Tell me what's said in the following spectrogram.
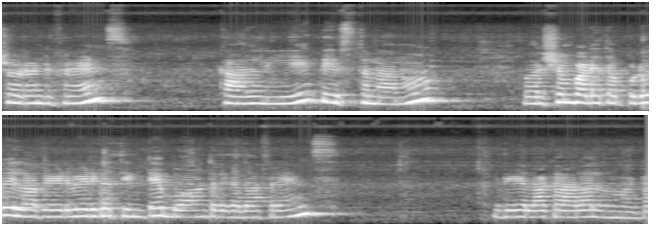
చూడండి ఫ్రెండ్స్ కాలనీ తీస్తున్నాను. వర్షం పడేటప్పుడు ఇలా వేడివేడిగా తింటే బాగుంటుంది కదా ఫ్రెండ్స్. ఇది ఇలా కాలాలన్నమాట.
